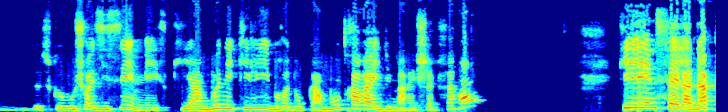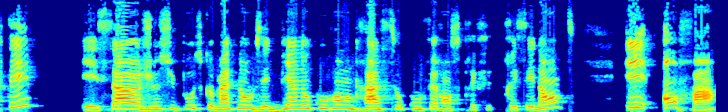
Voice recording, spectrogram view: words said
de ce que vous choisissez, mais qu'il y ait un bon équilibre, donc un bon travail du maréchal ferrant, qu'il ait une selle adaptée, et ça, je suppose que maintenant vous êtes bien au courant grâce aux conférences précédentes, et enfin,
